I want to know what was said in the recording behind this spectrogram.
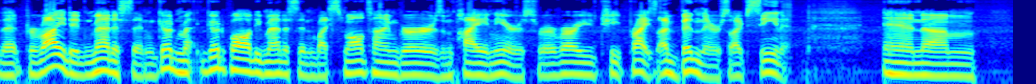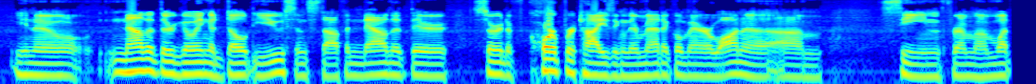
that provided medicine, good good quality medicine by small time growers and pioneers for a very cheap price. I've been there, so I've seen it. And um, you know, now that they're going adult use and stuff, and now that they're sort of corporatizing their medical marijuana um, scene from um, what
